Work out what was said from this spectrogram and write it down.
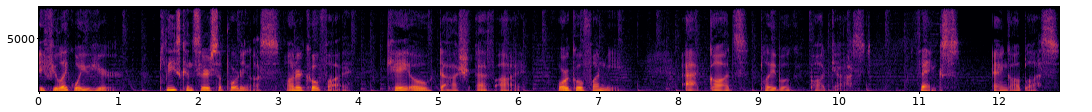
If you like what you hear, please consider supporting us on our Ko-Fi, ko-fi, or GoFundMe at God's Playbook Podcast. Thanks, and God bless.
